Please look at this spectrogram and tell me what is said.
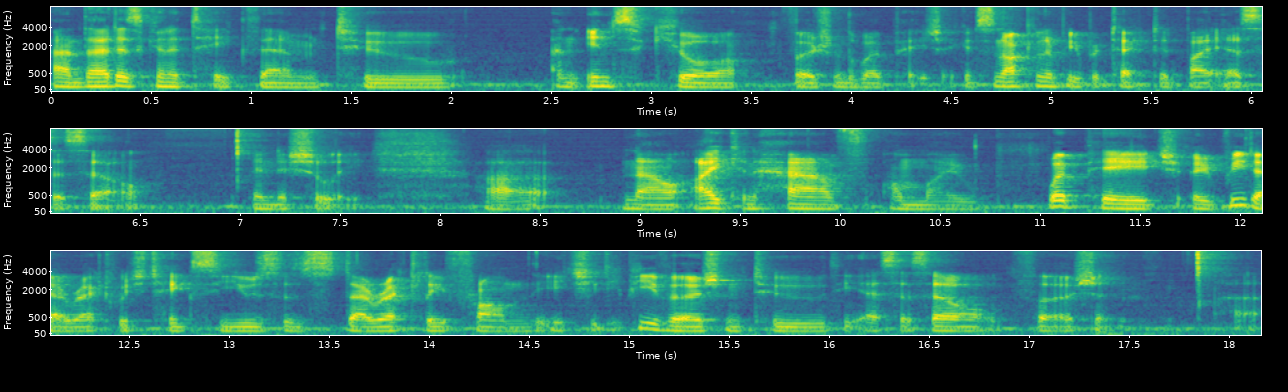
And that is going to take them to an insecure version of the web page. Like it's not going to be protected by SSL initially. Uh, now I can have on my web page a redirect which takes users directly from the HTTP version to the SSL version. Uh,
